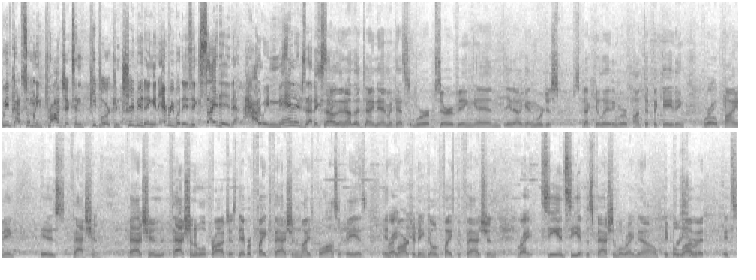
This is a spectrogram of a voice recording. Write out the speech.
we've got so many projects and people are contributing and everybody's excited. How do we manage that excitement? So another dynamic that we're observing, and you know, again, we're just speculating, we're pontificating, we're Right. opining, is fashion. Fashion, fashionable projects. Never fight fashion, my philosophy is in Right. marketing, don't fight the fashion. Right. CNCF is fashionable right now. People For love sure. it, it's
